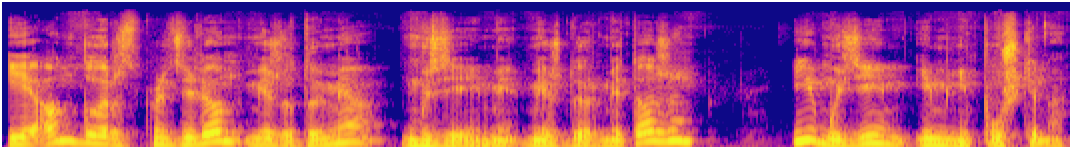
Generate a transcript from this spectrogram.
и он был распределен между двумя музеями, между Эрмитажем и музеем имени Пушкина.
